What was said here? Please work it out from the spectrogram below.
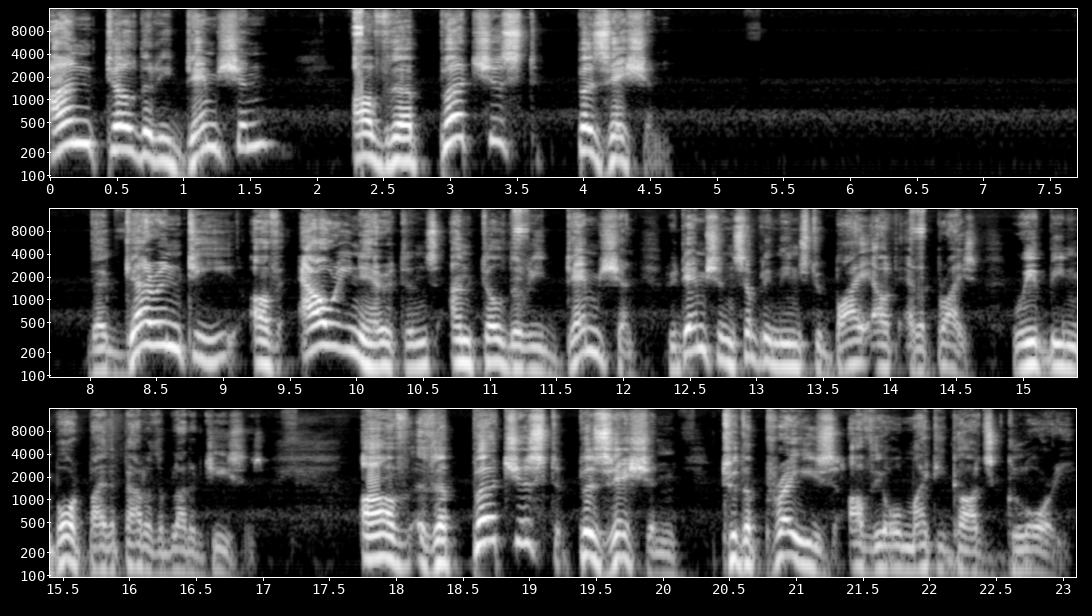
until the redemption of the purchased possession, the guarantee of our inheritance until the redemption. Redemption simply means to buy out at a price. We've been bought by the power of the blood of Jesus. Of the purchased possession to the praise of the Almighty God's glory.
